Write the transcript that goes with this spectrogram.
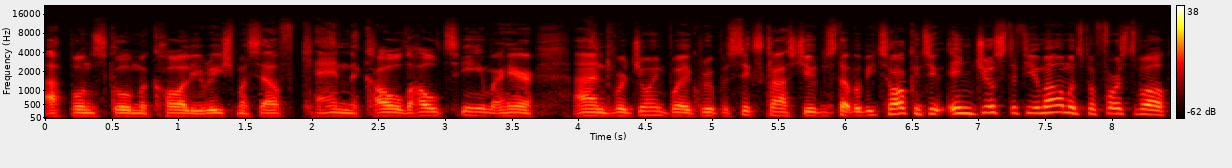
at Bunscoil, McAuley, Rice, myself, Ken, Nicole, the whole team are here. And we're joined by a group of sixth class students that we'll be talking to in just a few moments. But first of all,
